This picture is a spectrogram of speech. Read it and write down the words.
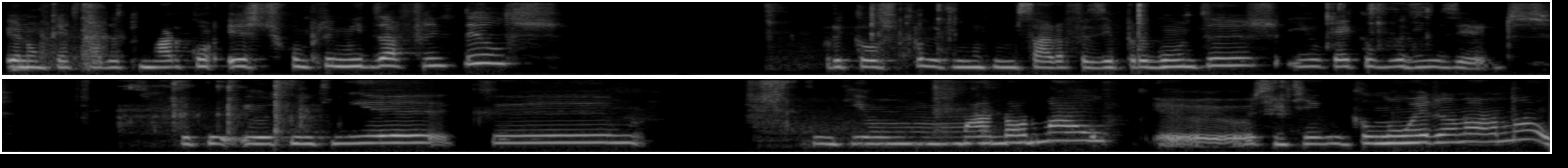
eu não quero estar a tomar estes comprimidos à frente deles. Porque eles depois vão começar a fazer perguntas e o que é que eu vou dizer? Porque eu sentia que sentia-me anormal. Eu sentia que não era normal.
